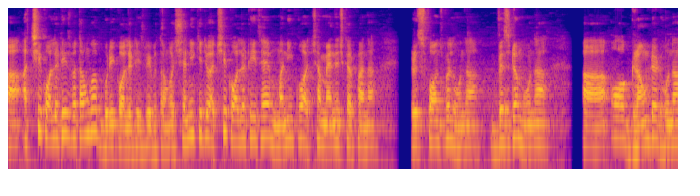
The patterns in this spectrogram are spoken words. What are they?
अच्छी क्वालिटीज़ बताऊँगा बुरी क्वालिटीज़ भी बताऊँगा। शनि की जो अच्छी क्वालिटीज़ है मनी को अच्छा मैनेज कर पाना रिस्पॉन्सिबल होना विजडम होना आ, और ग्राउंडेड होना।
